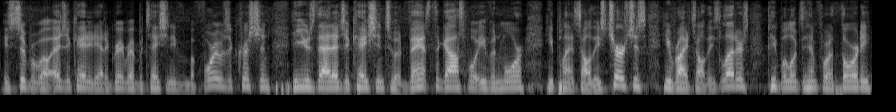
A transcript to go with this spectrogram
He's super well educated. He had a great reputation even before he was a Christian. He used that education to advance the gospel even more. He plants all these churches, he writes all these letters. People look to him for authority.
